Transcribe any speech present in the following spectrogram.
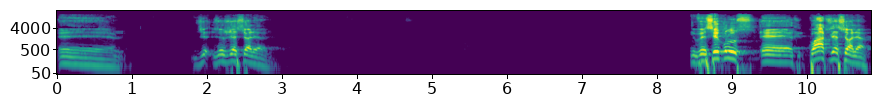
É, Jesus disse, olha. No versículo é, 4 diz assim: olha,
